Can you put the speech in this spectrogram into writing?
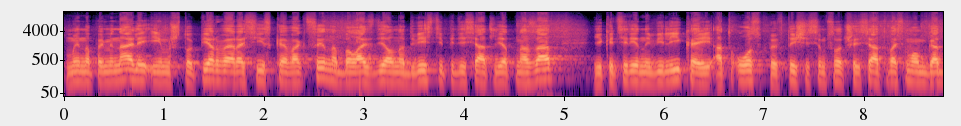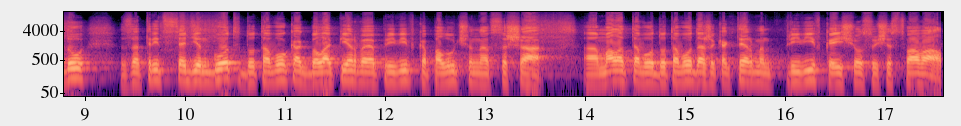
мы напоминали им, что первая российская вакцина была сделана 250 лет назад Екатерины Великой от оспы в 1768 году за 31 год до того, как была первая прививка получена в США. А, мало того, до того даже, как термин «прививка» еще существовал.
